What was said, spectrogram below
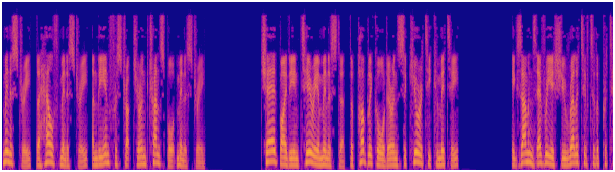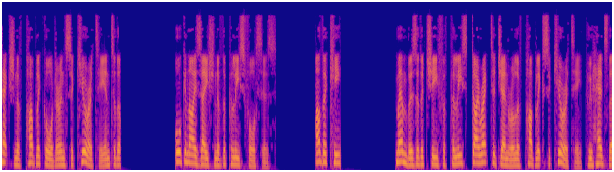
Ministry, the Health Ministry, and the Infrastructure and Transport Ministry. Chaired by the Interior Minister, the Public Order and Security Committee examines every issue relative to the protection of public order and security and to the organization of the police forces. Other key members are the Chief of Police, Director General of Public Security who heads the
